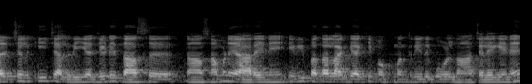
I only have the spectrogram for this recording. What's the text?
ਹਲਚਲ ਕੀ ਚੱਲ ਰਹੀ ਹੈ ਜਿਹੜੇ 10 ਨਾਂ ਸਾਹਮਣੇ ਆ ਰਹੇ ਨੇ ਇਹ ਵੀ ਪਤਾ ਲੱਗ ਗਿਆ ਕਿ ਮੁੱਖ ਮੰਤਰੀ ਦੇ ਕੋਲ ਨਾਂ ਚਲੇ ਗਏ ਨੇ।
